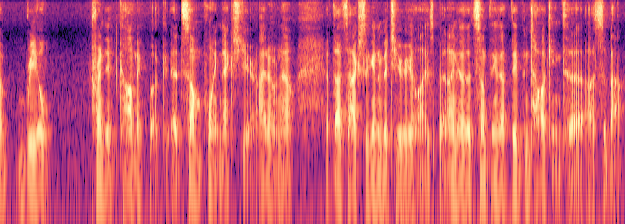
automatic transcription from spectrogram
a real printed comic book at some point next year. I don't know if that's actually going to materialize, but I know that's something that they've been talking to us about.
